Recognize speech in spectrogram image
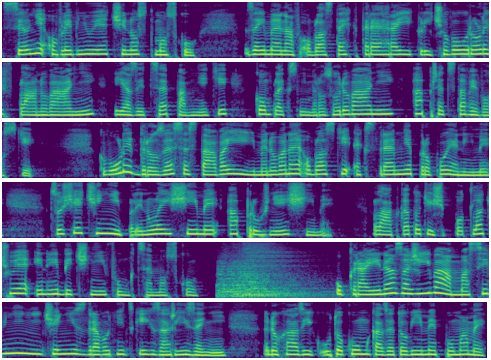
silně ovlivňuje činnost mozku, zejména v oblastech, které hrají klíčovou roli v plánování, jazyce, paměti, komplexním rozhodování a představivosti – Kvůli droze se stávají jmenované oblasti extrémně propojenými, což je činí plynulejšími a pružnějšími. Látka totiž potlačuje inhibiční funkce mozku. Ukrajina zažívá masivní ničení zdravotnických zařízení. Dochází k útokům kazetovými pumami.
